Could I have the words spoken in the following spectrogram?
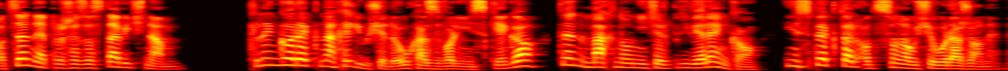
Ocenę proszę zostawić nam. Klęgorek nachylił się do ucha Zwolińskiego, ten machnął niecierpliwie ręką. Inspektor odsunął się urażony.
